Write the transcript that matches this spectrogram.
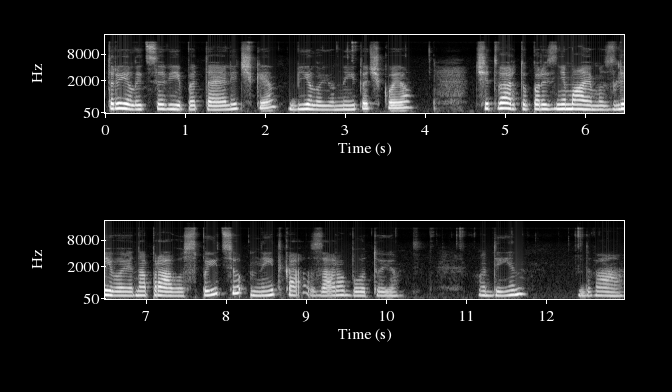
три лицеві петелечки білою ниточкою. Четверту перезнімаємо з лівої на праву спицю, нитка за роботою. Один, два,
